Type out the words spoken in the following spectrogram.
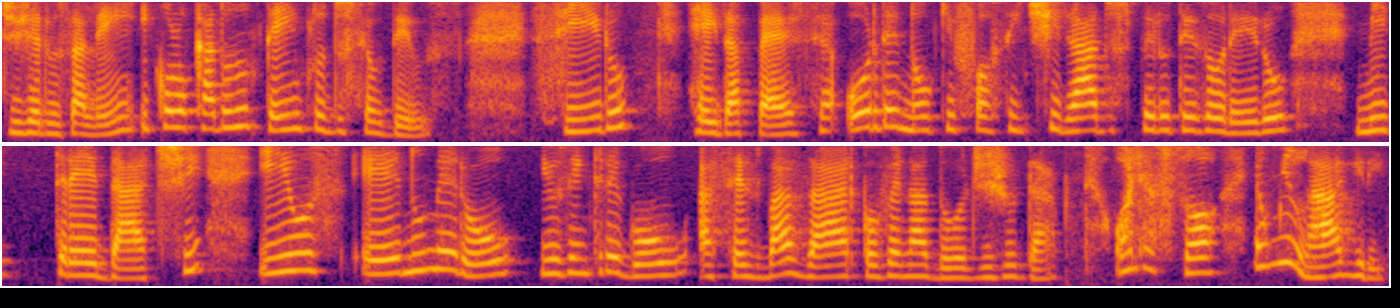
de Jerusalém e colocado no templo do seu Deus. Ciro, rei da Pérsia, ordenou que fossem tirados pelo tesoureiro Mit Tredate e os enumerou e os entregou a Sesbazar, governador de Judá. Olha só, é um milagre.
